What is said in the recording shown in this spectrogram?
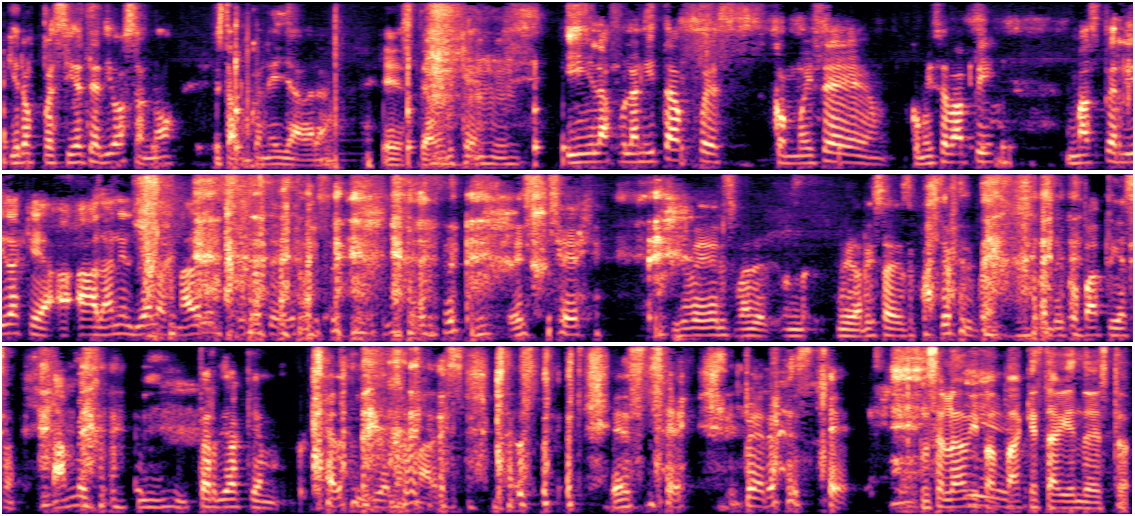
quiero pues si es de Dios o no, estar con ella, ¿verdad? Este, a ver qué. Y la fulanita, pues, como dice, como dice Vapi, más perdida que a, Adán el día de las madres. Este, este, me, dio risa de eso cuando, dijo papi eso. Ah, me perdió que, que Adán el día de las madres. Este, pero este. Un saludo a mi papá que está viendo esto.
